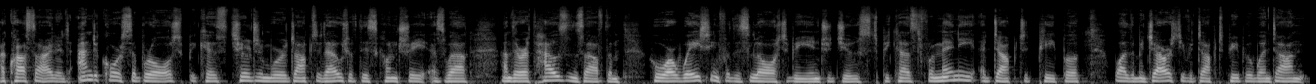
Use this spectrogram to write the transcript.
across Ireland and of course abroad because children were adopted out of this country as well. And there are thousands of them who are waiting for this law to be introduced because for many adopted people while the majority of adopted people went on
